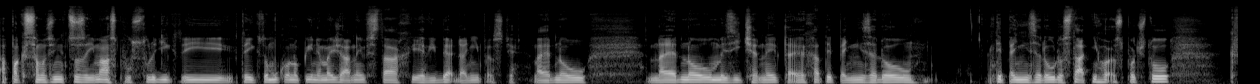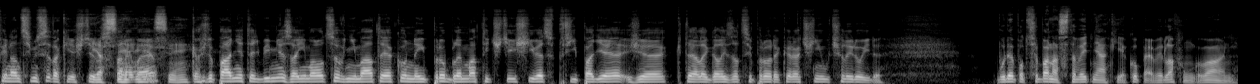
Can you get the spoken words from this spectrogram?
a pak samozřejmě, co zajímá spoustu lidí, kteří, k tomu konopí nemají žádný vztah, je výběr daní prostě. Najednou, najednou mizí černý tech a ty peníze jdou, ty peníze jdou do státního rozpočtu. K financím se taky ještě jasně, dostaneme. Jasně. Každopádně teď by mě zajímalo, co vnímáte jako nejproblematičtější věc v případě, že k té legalizaci pro rekreační účely dojde bude potřeba nastavit nějaký jako pravidla fungování.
